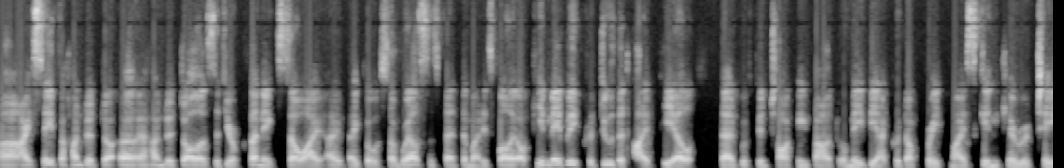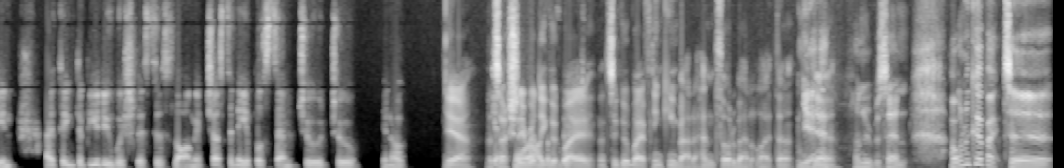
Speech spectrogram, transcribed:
uh, I saved a hundred uh, hundred dollars at your clinic, so I, I, I go somewhere else and spend the money. It's well, like, okay, maybe we could do that IPL that we've been talking about, or maybe I could upgrade my skincare routine. I think the beauty wish list is long. It just enables them to to you know Yeah, that's actually a really good way. That's a good way of thinking about it. I hadn't thought about it like that. Yeah, hundred yeah. percent. I want to go back to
